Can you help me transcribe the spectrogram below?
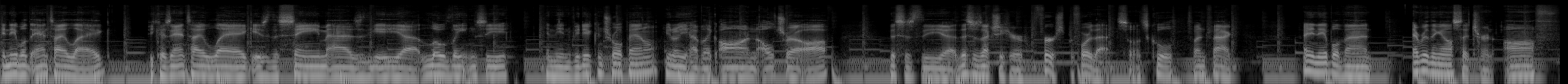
Enabled anti-lag because anti-lag is the same as the uh, low latency in the NVIDIA control panel. You know, you have like on, ultra, off. This is the uh, this is actually here first before that, so it's cool. Fun fact. I enable that. Everything else I turn off.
